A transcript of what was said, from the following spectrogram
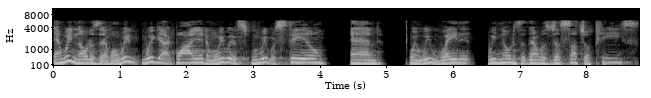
And we noticed that when we, we got quiet and we was, when we were still and when we waited, we noticed that there was just such a peace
